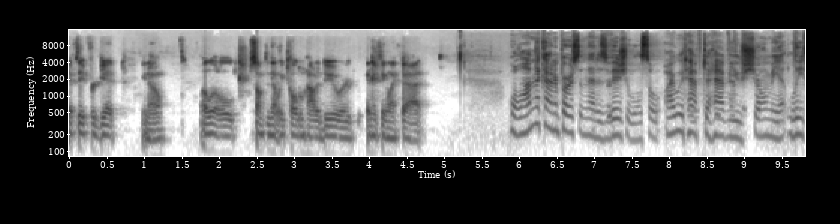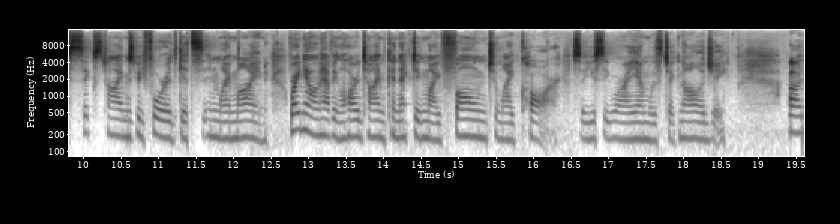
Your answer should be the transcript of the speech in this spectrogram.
if they forget you know a little something that we told them how to do or anything like that. Well, I'm the kind of person that is visual, so I would have to have you show me at least six times before it gets in my mind. Right now, I'm having a hard time connecting my phone to my car, so you see where I am with technology. Uh,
